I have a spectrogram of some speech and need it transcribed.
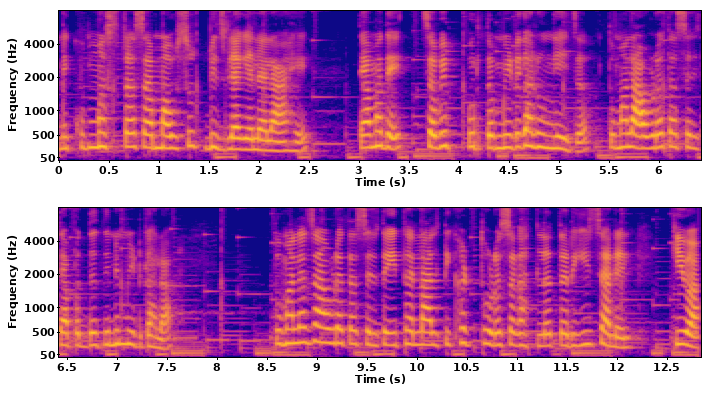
आणि खूप मस्त असा मौसूत भिजल्या गेलेला आहे. त्यामध्ये चवीपुरतं मीठ घालून घ्यायचं. तुम्हाला आवडत असेल त्या पद्धतीने मीठ घाला. तुम्हाला जर आवडत असेल तर इथं लाल तिखट थोडंसं घातलं तरीही चालेल. किंवा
